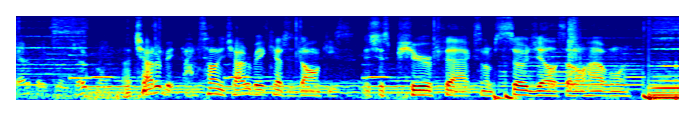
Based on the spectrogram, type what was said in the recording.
Chatterbait's no joke, man. A chatterbait, I'm telling you, chatterbait catches donkeys. It's just pure facts, and I'm so jealous I don't have one.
